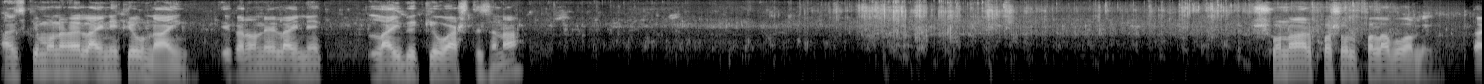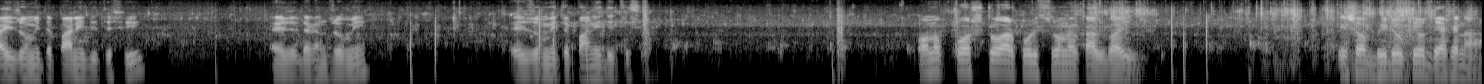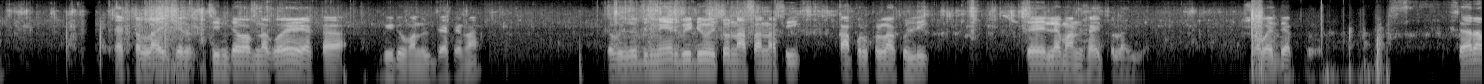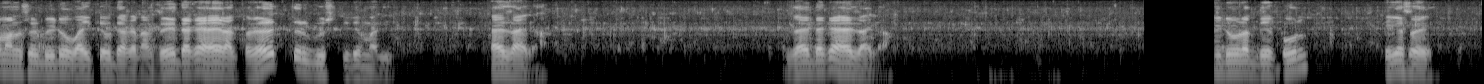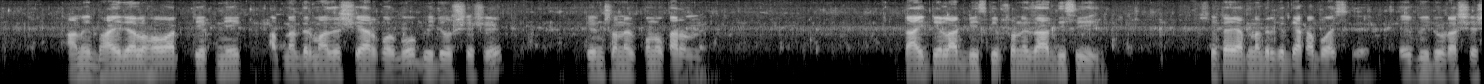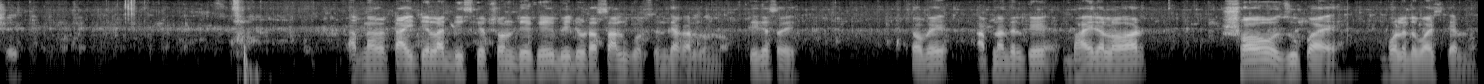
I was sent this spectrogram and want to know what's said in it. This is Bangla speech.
আজকে মনে হয় লাইনে কেউ নাই এ কারণে লাইনে লাইভে কেউ আসতেছে না সোনার ফসল ফলাবো আমি। তাই জমিতে পানি দিতেছি। এই যে দেখেন জমি। এই জমিতে পানি দিতেছি। অনেক কষ্ট আর পরিশ্রমের কাজ ভাই। এসব ভিডিও কেউ দেখে না। একটা লাইকের চিন্তা ভাবনা করে একটা ভিডিও মানুষ দেখে না। তবে যদি মেয়ের ভিডিও হইতো নাচানাচি, কাপড় খোলা খুলি তাহলে মানুষ আইতো লাগবে। সবাই দেখতো সারা মানুষের ভিডিও ভাই কেউ দেখে না। যে দেখে হ্যাঁ রাখতো রে তোর গোষ্ঠী রে মারি। হ্যাঁ জায়গা। যাই দেখে হ্যাঁ জায়গা। ভিডিওটা দেখুন, ঠিক আছে? আমি ভাইরাল হওয়ার টেকনিক আপনাদের মাঝে শেয়ার করব ভিডিওর শেষে। টেনশনের কোনো কারণ নেই। টাইটেল আর ডিসক্রিপশনে যা দিছি সেটাই আপনাদেরকে দেখাবো আজকে, এই ভিডিওটা শেষে। আপনারা টাইটেল আর ডিসক্রিপশন দেখে ভিডিওটা চালু করছেন দেখার জন্য, ঠিক আছে? তবে আপনাদেরকে ভাইরাল হওয়ার সহজ উপায় বলে দেবো আজকে আমি।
